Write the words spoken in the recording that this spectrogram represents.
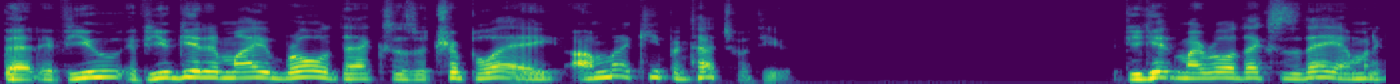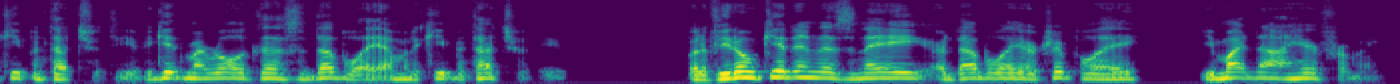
that if you if you get in my Rolodex as a triple A, I'm going to keep in touch with you. If you get in my Rolodex as an A, I'm going to keep in touch with you. If you get in my Rolodex as a double A, I'm going to keep in touch with you. But if you don't get in as an A or double A or triple A, you might not hear from me.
